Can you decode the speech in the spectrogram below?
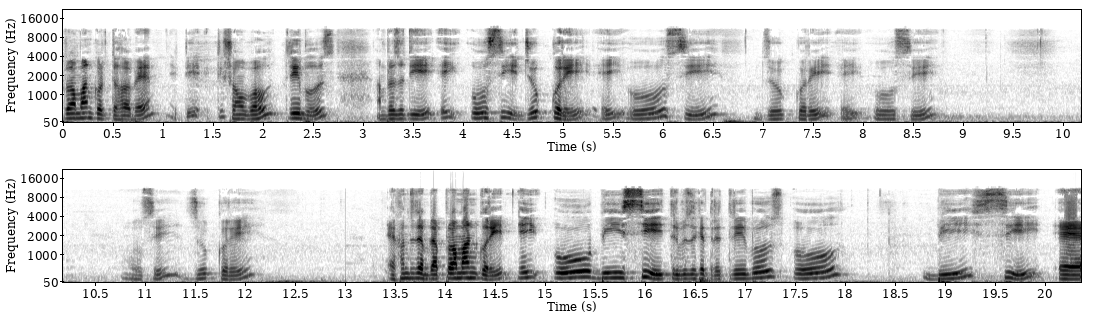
প্রমাণ করতে হবে, এটি একটি সমবাহু ত্রিভুজ। আমরা যদি এই ওসি যোগ করি, এই ওসি যোগ করি এই ওসি ওসি যোগ করি এখন যদি আমরা প্রমাণ করি, এই ও বি সি ত্রিভুজের ক্ষেত্রে ত্রিভুজ ও বি সি এ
